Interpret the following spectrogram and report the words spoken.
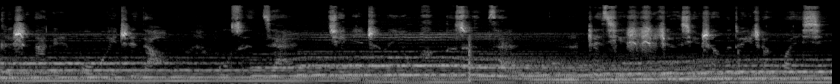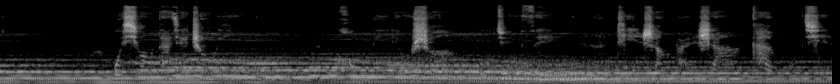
可是那个人不会知道，不存在却变成了永恒的存在。这其实是哲学上的对仗关系。我希望大家注意：空里流霜不觉飞，天上白沙看不见。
